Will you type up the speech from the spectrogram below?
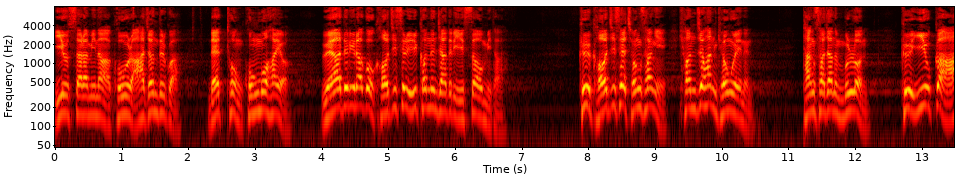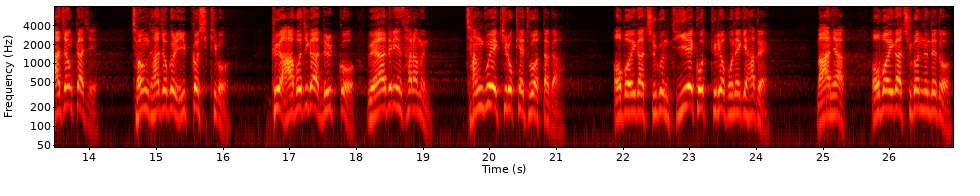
이웃 사람이나 고을 아전들과 내통 공모하여 외아들이라고 거짓을 일컫는 자들이 있어옵니다. 그 거짓의 정상이 현저한 경우에는 당사자는 물론 그 이웃과 아전까지 정 가족을 입거시키고 그 아버지가 늙고 외아들인 사람은 장부에 기록해 두었다가 어버이가 죽은 뒤에 곧 들여보내게 하되 만약 어버이가 죽었는데도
